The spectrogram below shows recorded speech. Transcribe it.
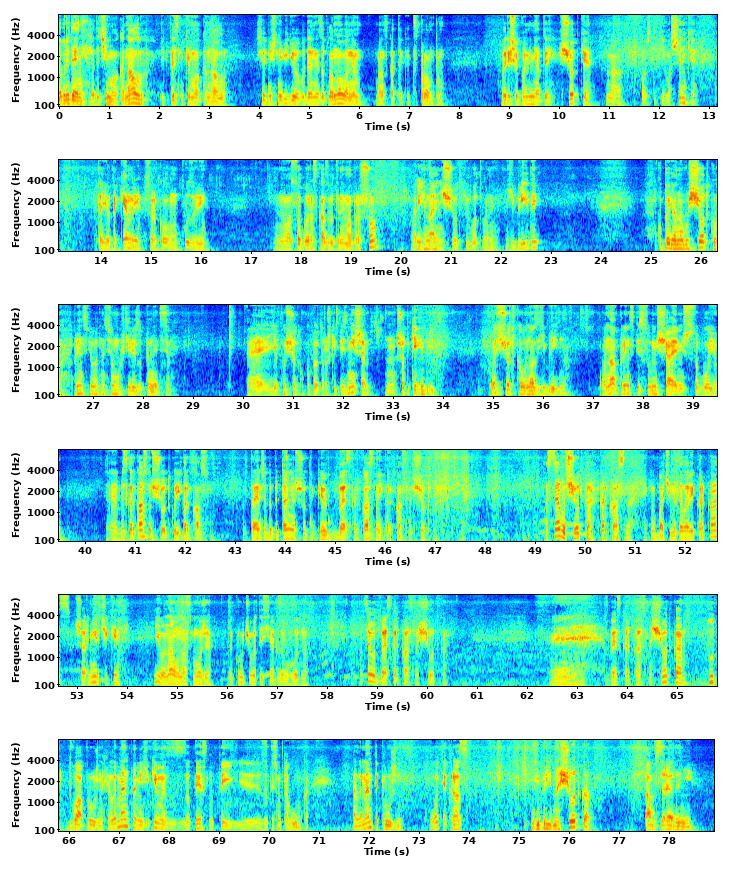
Добрий день, глядачі мого каналу, підписники мого каналу. Сьогоднішнє відео буде не запланованим, можна сказати, експромтом. Вирішив поміняти щотки на ось такі машинки Toyota Camry в 40-му кузові. Ну, особо розказувати нема про що. Оригінальні щотки, от вони, гібриди. Купив я нову щотку, в принципі, от на цьому хотів і зупинитися. Е, Яку щотку купив трошки пізніше. Що таке гібрид? Ось щотка у нас гібридна. Вона, в принципі, суміщає між собою е, безкаркасну щотку і каркасну. Вертаємося до питання, що таке безкаркасна і каркасна щотка. Ось це от щотка каркасна. Як ми бачимо, металевий каркас, шарнірчики, і вона у нас може викручуватись як завгодно. Оце от безкаркасна щотка. Е, Безкаркасна щотка. Тут два пружних елемента, між якими е, затиснута гумка. Елементи пружні. От якраз гібридна щотка. Там всередині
